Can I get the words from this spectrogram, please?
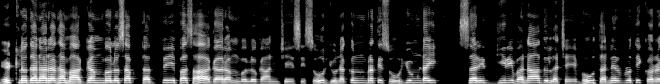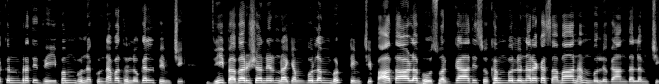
ఇట్లు ధనరథ మార్గంబులు సప్తద్వీప సాగరంబులు గాంచేసి సూర్యునకున్ ప్రతి సూర్యుండై సరిద్గిరి వనాదులచే భూత నిర్వృతి కొరకున్ ప్రతి ద్వీపంబునకు నవధులు గల్పించి ద్వీపవర్ష నిర్ణయంబులం బుట్టించి పాతాళ భూస్వర్గాది సుఖంబులు నరక సమానంబులు గాందలంచి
